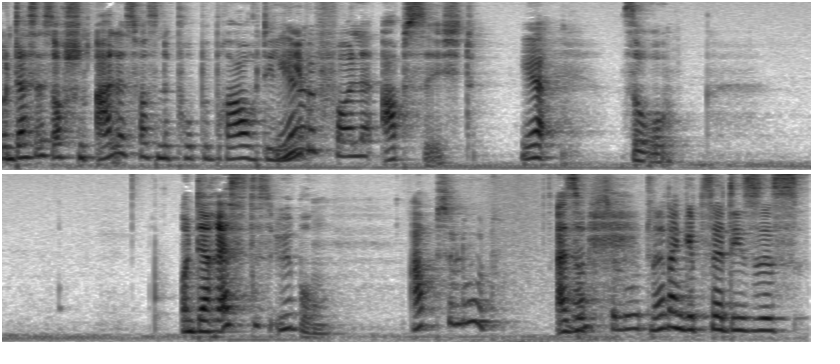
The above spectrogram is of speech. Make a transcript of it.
Und das ist auch schon alles, was eine Puppe braucht. Die Ja. liebevolle Absicht. Ja, So. Und der Rest ist Übung. absolut. Also, Absolut. Ne, dann gibt es ja dieses,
